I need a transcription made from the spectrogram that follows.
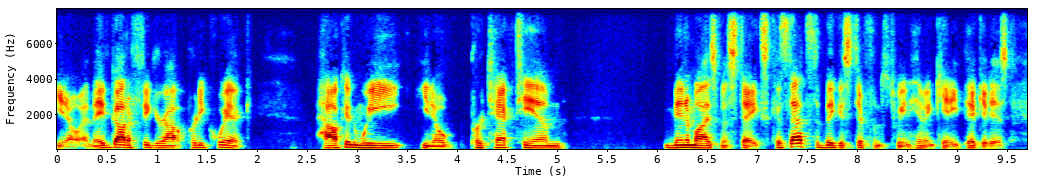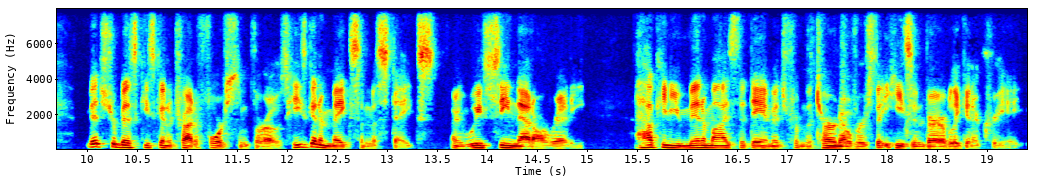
you know, and they've got to figure out pretty quick how can we, you know, protect him, minimize mistakes, because that's the biggest difference between him and Kenny Pickett is Mitch Trubisky's going to try to force some throws. He's going to make some mistakes. I mean, we've seen that already. How can you minimize the damage from the turnovers that he's invariably going to create?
